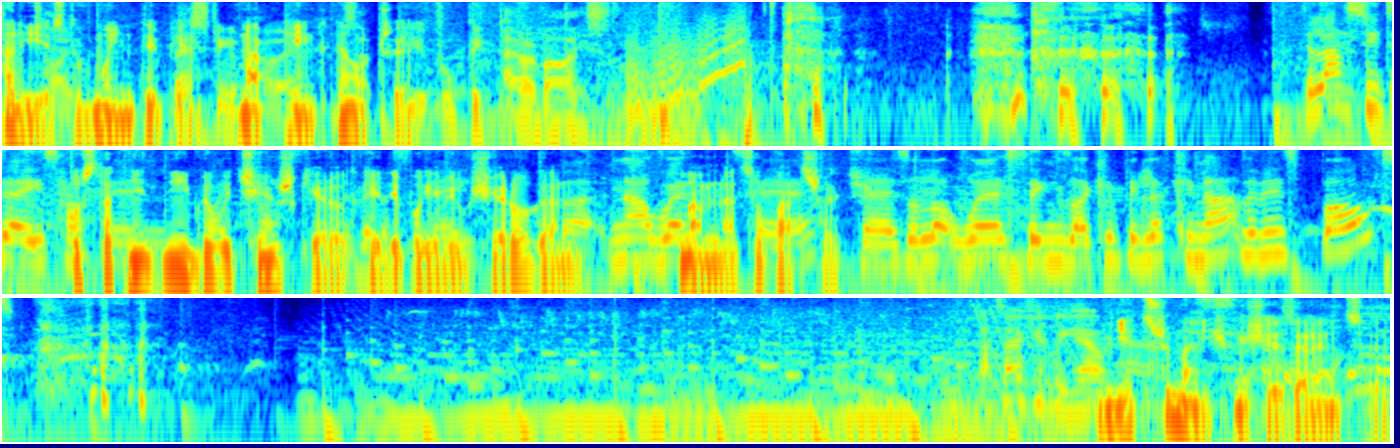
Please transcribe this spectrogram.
Ali jest w moim typie. Ma piękne oczy. Ostatnie dni były ciężkie, ale od kiedy pojawił się Rogan, mam na co patrzeć. Nie trzymaliśmy się za ręce.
